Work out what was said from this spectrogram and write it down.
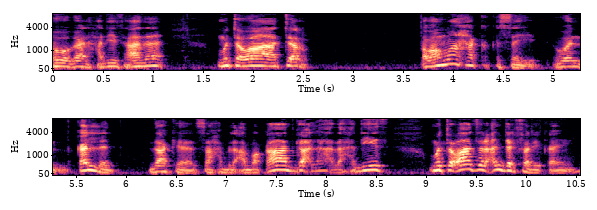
هو قال الحديث هذا متواتر. طبعا ما حقق السيد هو قلد ذاك صاحب العبقات قال هذا حديث متواتر عند الفريقين.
